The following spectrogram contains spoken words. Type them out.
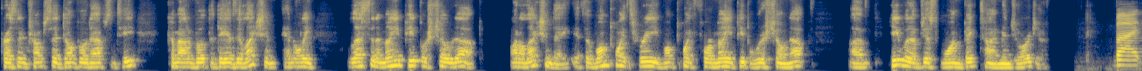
President Trump said, don't vote absentee, come out and vote the day of the election. And only less than a million people showed up on election day. If the 1.3, 1.4 million people would have shown up, um, he would have just won big time in Georgia. But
